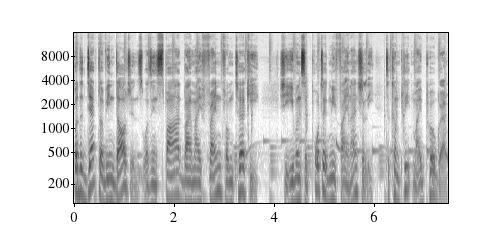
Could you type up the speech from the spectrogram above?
but the depth of indulgence was inspired by my friend from Turkey. She even supported me financially to complete my program.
